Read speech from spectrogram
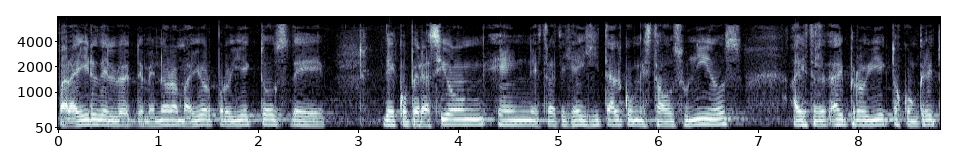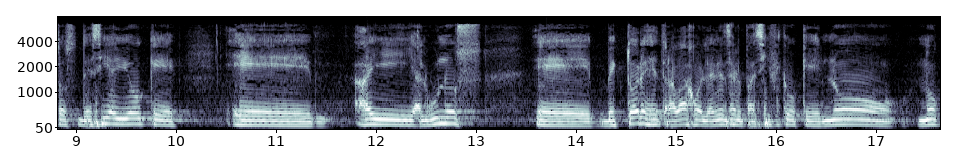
para ir de, menor a mayor, proyectos de de cooperación en estrategia digital con Estados Unidos. Hay, hay proyectos concretos. Decía yo que eh, hay algunos eh, vectores de trabajo de la Alianza del Pacífico que no, no,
